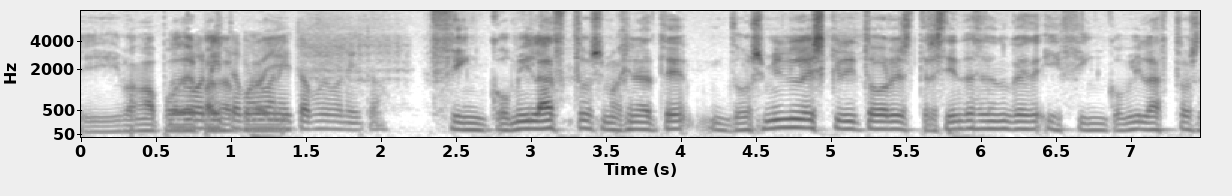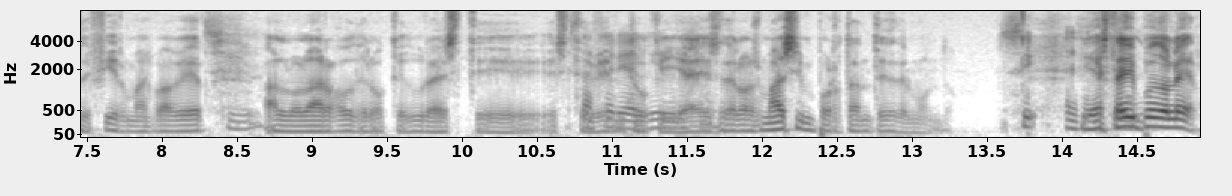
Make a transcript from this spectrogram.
Y van a Muy poder bonito, pasar por muy ahí. bonito, muy bonito. 5.000 actos, imagínate, 2.000 escritores, 360 y 5.000 actos de firmas va a haber Sí. a lo largo de lo que dura este, este Esta evento, que ya es de los más importantes del mundo. Sí, Y hasta ahí puedo leer.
